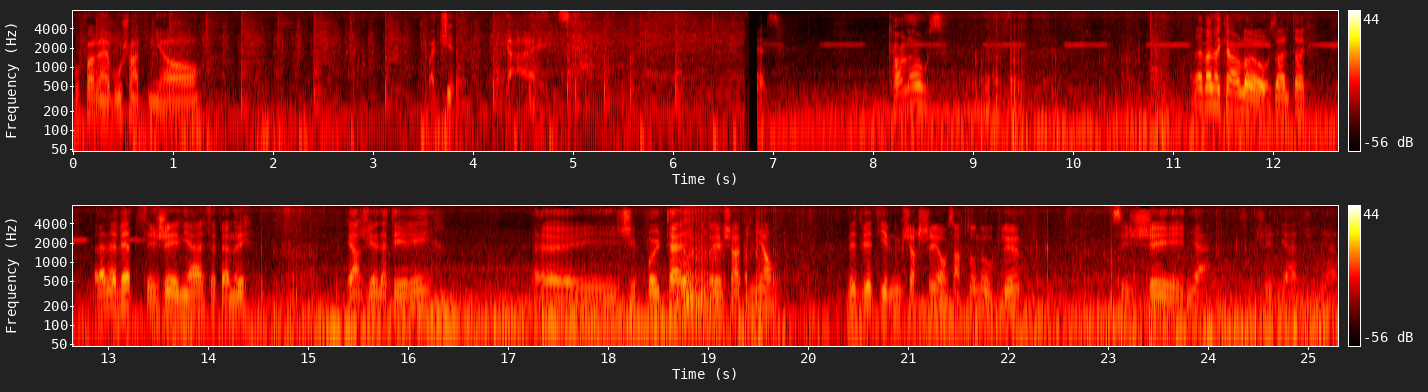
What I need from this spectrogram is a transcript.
Faut faire un beau champignon. Watch it, guys. Yes. Carlos. À l'avant de Carlos. À la navette, c'est génial cette année. Regarde, je viens d'atterrir. Euh, j'ai pas eu le temps, j'ai fait un champignon. Vite, vite, il est venu me chercher, on s'en retourne au club. C'est génial. C'est génial, génial.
